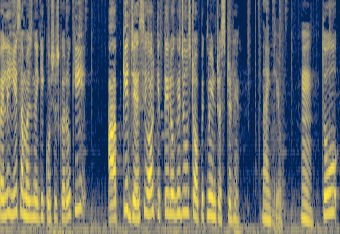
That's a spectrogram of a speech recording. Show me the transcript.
पहले ये समझने की कोशिश करो कि आपके जैसे और कितने लोग हैं जो उस टॉपिक में इंटरेस्टेड हैं? थैंक यू हम्म। तो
